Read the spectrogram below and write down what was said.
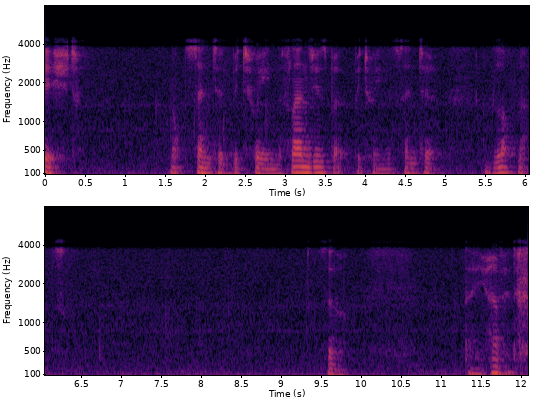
dished not centered between the flanges but between the center of the lock nuts. So there you have it.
